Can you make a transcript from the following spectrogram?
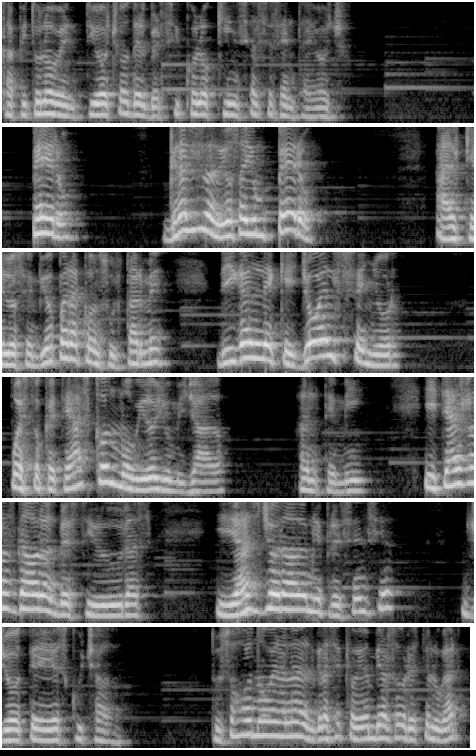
capítulo 28 del versículo 15 al 68. Pero, gracias a Dios hay un pero. Al que los envió para consultarme, díganle que yo el Señor, puesto que te has conmovido y humillado ante mí, y te has rasgado las vestiduras, y has llorado en mi presencia, yo te he escuchado. Tus ojos no verán la desgracia que voy a enviar sobre este lugar,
